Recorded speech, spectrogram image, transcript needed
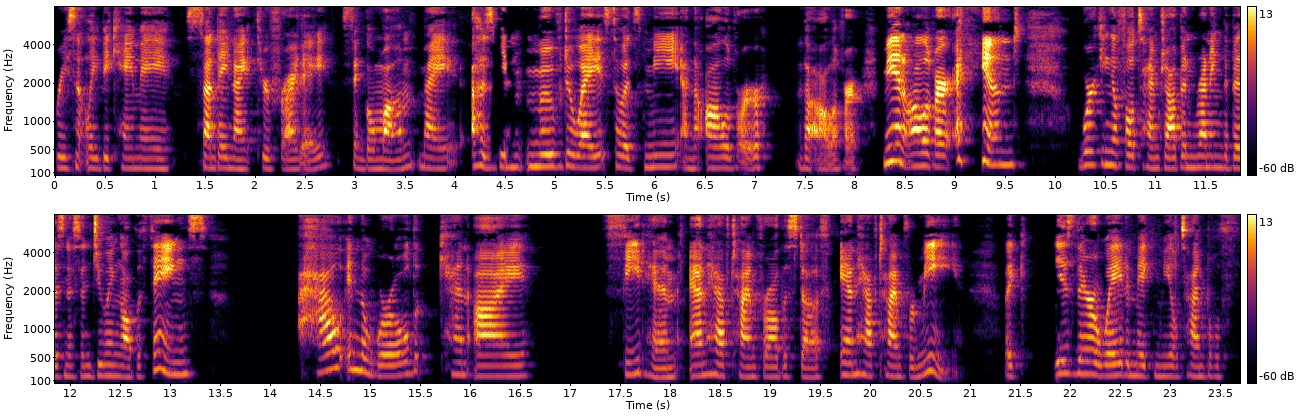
recently became a Sunday night through Friday single mom. My husband moved away, so it's me and the Oliver, the Oliver, me and Oliver, and working a full time job and running the business and doing all the things. How in the world can I feed him and have time for all the stuff and have time for me? Like, is there a way to make mealtime both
